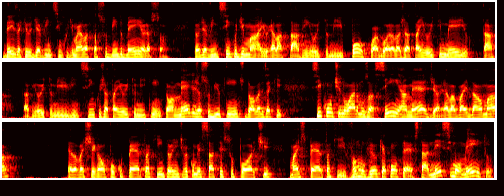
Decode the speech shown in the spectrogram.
Desde aqui do dia 25 de maio ela está subindo bem, olha só. Então, dia 25 de maio ela estava em 8 mil e pouco, agora ela já está em 8,5, tá? Estava em 8.025, já está em 8.500. Então a média já subiu 500 dólares aqui. Se continuarmos assim, a média ela vai dar uma ela vai chegar um pouco perto aqui, então a gente vai começar a ter suporte mais perto aqui. Vamos ver o que acontece, tá? Nesse momento,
